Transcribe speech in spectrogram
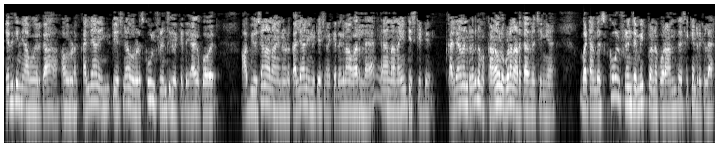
எதுக்கு ஞாபகம் இருக்கா? அவரோட கல்யாண இன்விடேஷனை அவரோட ஸ்கூல் ஃப்ரெண்ட்ஸுக்கு வைக்கிறதுக்காக போவார். ஆப்வியஸா நான் என்னோட கல்யாண இன்விடேஷன் வைக்கிறதுக்குலாம் வரல. ஏன்னா நான் நைன்டிஸ் கிட்டு கல்யாணன்றது நம்ம கனவுல கூட நடக்காதுன்னு வச்சுக்கோங்க. பட் அந்த ஸ்கூல் ஃப்ரெண்ட்ஸை மீட் பண்ண போற அந்த செகண்ட் இருக்குல்ல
